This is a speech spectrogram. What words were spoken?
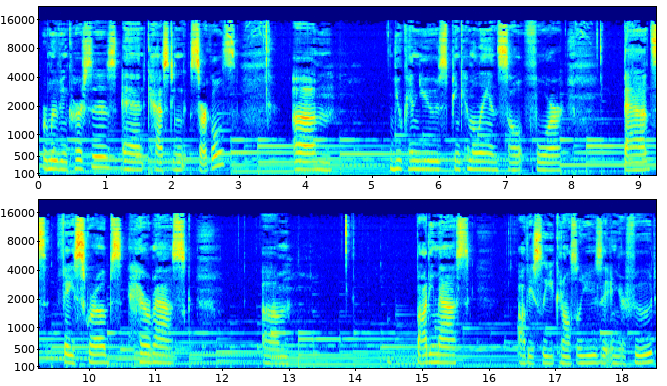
removing curses and casting circles. Um, you can use pink Himalayan salt for baths, face scrubs, hair mask, um, body mask. Obviously, you can also use it in your food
